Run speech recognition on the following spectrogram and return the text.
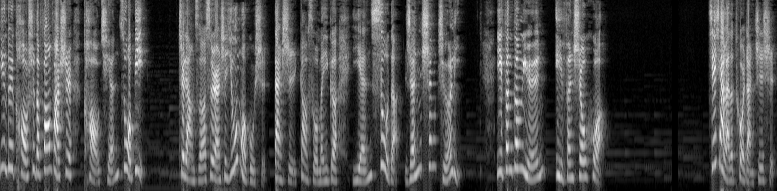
应对考试的方法是考前作弊。这两则虽然是幽默故事，但是告诉我们一个严肃的人生哲理：一分耕耘，一分收获。接下来的拓展知识，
